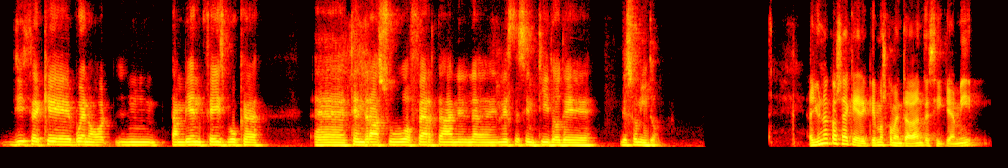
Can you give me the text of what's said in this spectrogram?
dice que, bueno, mm, también Facebook eh, tendrá su oferta en, este sentido de, sonido. Hay una cosa que, que, hemos comentado antes y que a mí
